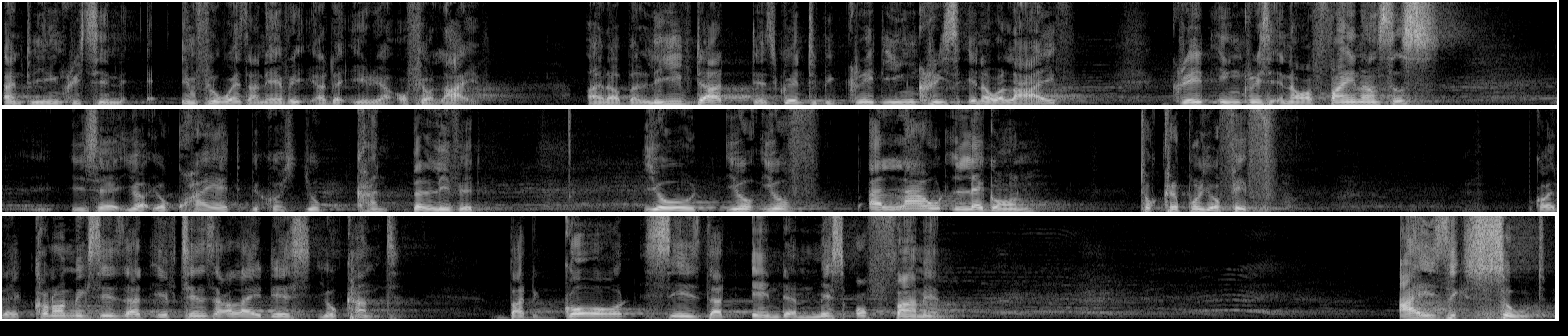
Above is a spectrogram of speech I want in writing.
and to increase in influence and every other area of your life. And I believe that there's going to be great increase in our life, great increase in our finances. You say you're, you're quiet because you can't believe it. You, you, you've allowed Legon to cripple your faith. Because the economics says that if things are like this, you can't. But God says that in the midst of famine, Isaac sowed.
